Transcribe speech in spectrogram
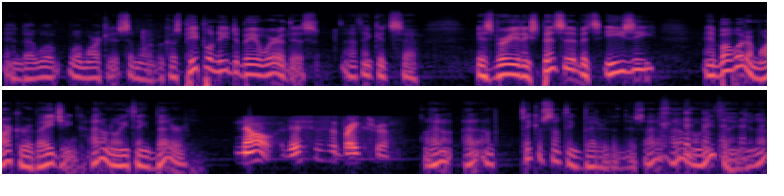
and uh, we'll we'll market it some more because people need to be aware of this. I think it's uh, it's very inexpensive. It's easy, and but what a marker of aging. I don't know anything better. No, this is a breakthrough. I don't. I, I'm think of something better than this. I don't. I don't know anything. You know.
